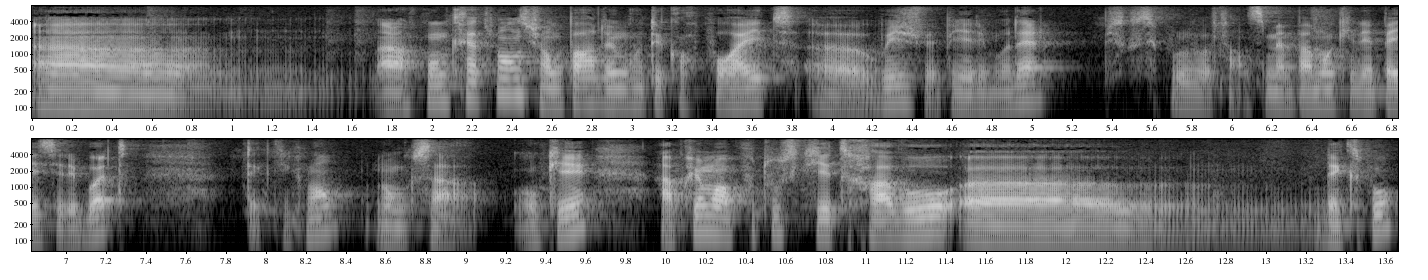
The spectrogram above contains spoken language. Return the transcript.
Euh, Alors concrètement, si on parle d'un côté corporate, oui, je vais payer les modèles, puisque c'est enfin, c'est même pas moi qui les paye, c'est les boîtes techniquement. Donc ça, ok. Après moi, pour tout ce qui est travaux d'expo,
